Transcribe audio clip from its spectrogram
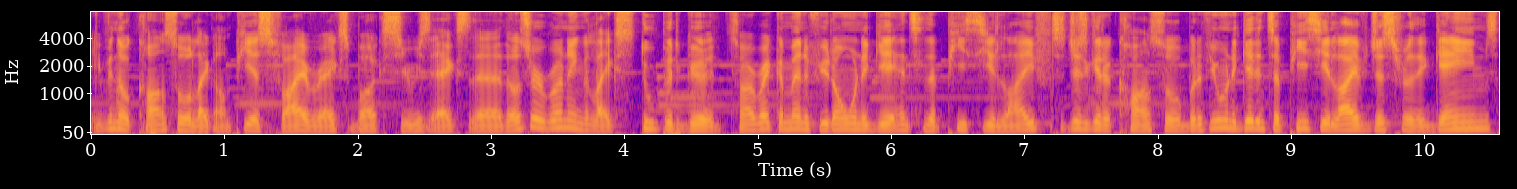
Even though console like on PS5 or Xbox Series X, uh, those are running like stupid good. So I recommend if you don't want to get into the PC life to just get a console. But if you want to get into PC life just for the games,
